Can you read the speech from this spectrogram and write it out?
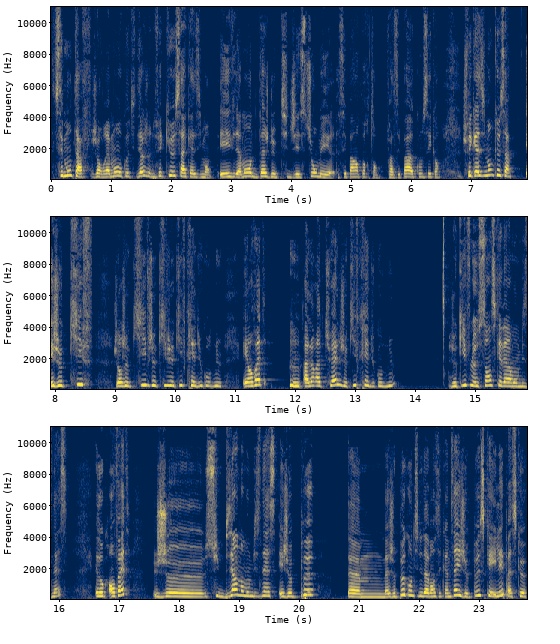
C'est mon taf. Genre vraiment au quotidien, je ne fais que ça quasiment. Et évidemment, des tâches de petite gestion, mais c'est pas important. Enfin, c'est pas conséquent. Je fais quasiment que ça. Et je kiffe. Genre, je kiffe, je kiffe, je kiffe créer du contenu. Et en fait, à l'heure actuelle, je kiffe créer du contenu. Je kiffe le sens qu'il y a derrière mon business. Et donc, en fait, je suis bien dans mon business et je peux euh, bah, je peux continuer d'avancer comme ça et je peux scaler parce que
